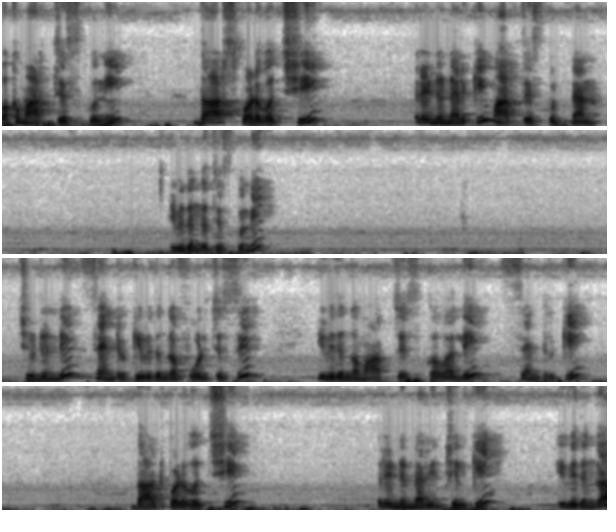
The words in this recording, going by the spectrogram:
ఒక మార్క్ చేసుకుని డాట్స్ పొడవచ్చి రెండున్నరకి మార్క్ చేసుకుంటున్నాను. ఈ విధంగా చేసుకుని చూడండి సెంటర్కి ఈ విధంగా ఫోల్డ్ చేసి ఈ విధంగా మార్క్ చేసుకోవాలి. సెంటర్కి దాటు పొడవచ్చి రెండున్నర ఇంచులకి ఈ విధంగా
